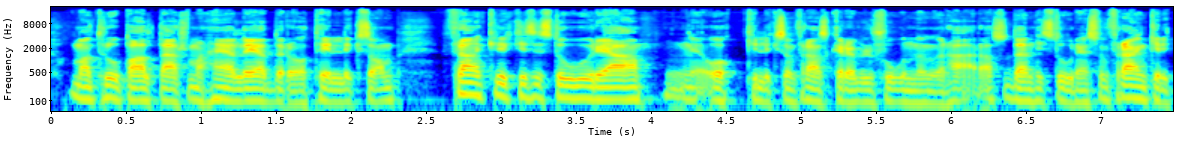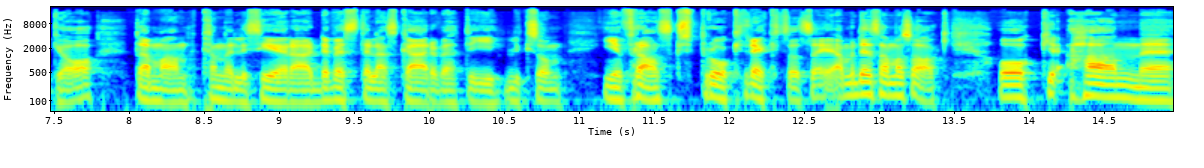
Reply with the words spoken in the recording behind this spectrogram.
och man tror på allt det här som man härleder då till liksom Frankrikes historia mm, och liksom franska revolutionen och det här, alltså den historien som Frankrike har, där man kanaliserar det västerländska arvet i liksom i en fransk språkdräkt så att säga. Men det är samma sak och han eh,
